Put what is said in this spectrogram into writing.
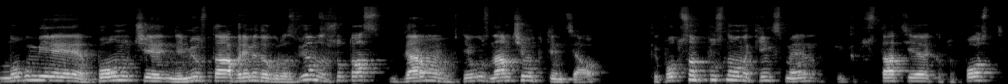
много ми е болно, че не ми остава време да го развивам, защото аз вярвам в него, знам, че има потенциал. Каквото съм пуснал на Kingsman, като статия, като пост,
